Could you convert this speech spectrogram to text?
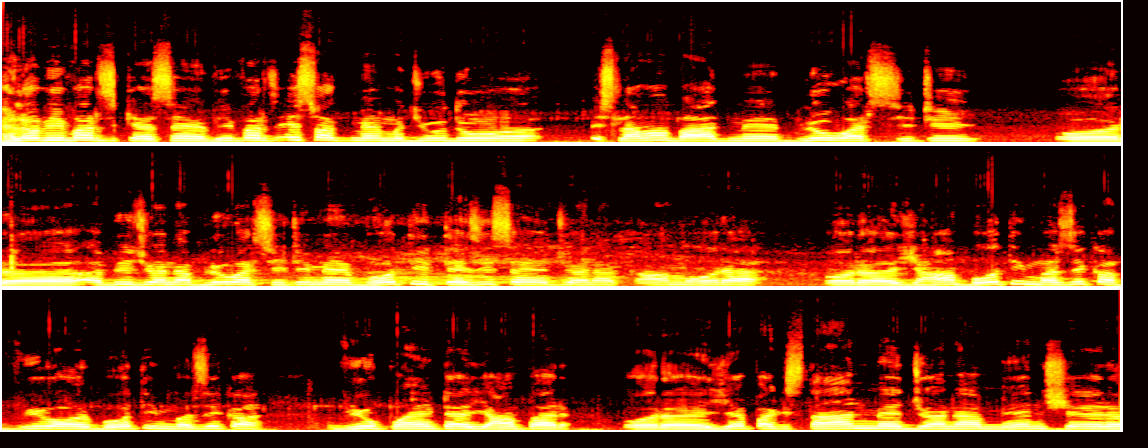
हेलो वीवर्स कैसे हैं? वीवर्स इस वक्त मैं मौजूद हूँ इस्लामाबाद में ब्लू वर्स सिटी और अभी जो है ना ब्लू वर्स सिटी में बहुत ही तेज़ी से जो है ना काम हो रहा है और यहाँ बहुत ही मज़े का व्यू और बहुत ही मज़े का व्यू पॉइंट है यहाँ पर और ये पाकिस्तान में जो है ना मेन शहर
